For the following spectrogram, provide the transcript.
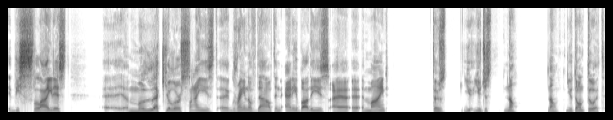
the slightest uh, molecular sized uh, grain of doubt in anybody's uh, uh, mind, there's you you just no, no, you don't do it.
